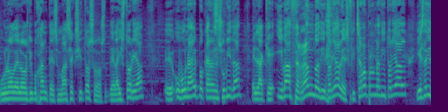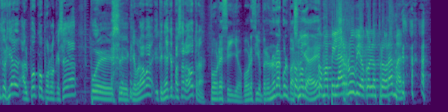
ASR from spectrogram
uno de los dibujantes más exitosos de la historia, eh, hubo una época en su vida en la que iba cerrando editoriales, fichaba por una editorial y esa editorial, al poco, por lo que sea, pues eh, quebraba y tenía que pasar a otra. Pobrecillo, pobrecillo, pero no era culpa como, suya, ¿eh? como Pilar Rubio con los programas.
